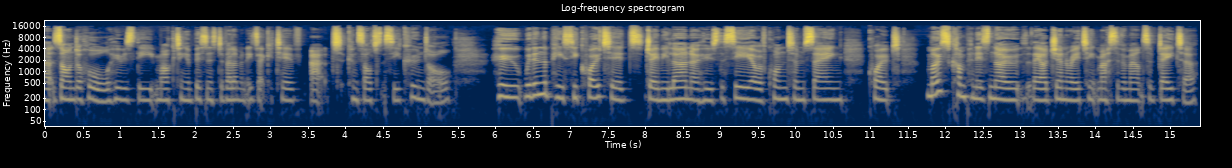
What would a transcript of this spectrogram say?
uh, Zander Hall, who is the marketing and business development executive at consultancy Kundal. Who within the piece he quoted Jamie Lerner, who's the CEO of Quantum, saying, quote, most companies know that they are generating massive amounts of data,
